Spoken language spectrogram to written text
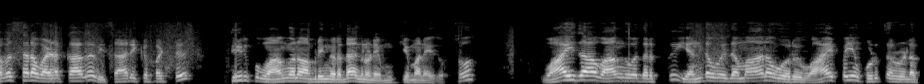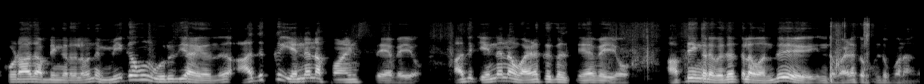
அவசர வழக்காக விசாரிக்கப்பட்டு தீர்ப்பு வாங்கணும் அப்படிங்கறதுதான் இதனுடைய முக்கியமான இது. சோ வாய்தா வாங்குவதற்கு எந்த விதமான ஒரு வாய்ப்பையும் கொடுத்து விடக்கூடாது அப்படிங்கறதுல வந்து மிகவும் உறுதியா இருந்து அதுக்கு என்னென்ன பாயிண்ட்ஸ் தேவையோ அதுக்கு என்னென்ன வழக்குகள் தேவையோ அப்படிங்கிற விதத்துல வந்து இந்த வழக்கை கொண்டு போனாங்க.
